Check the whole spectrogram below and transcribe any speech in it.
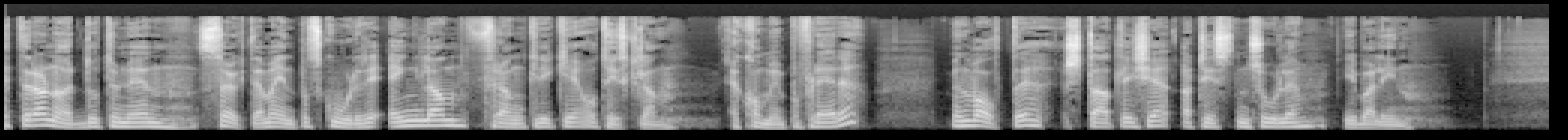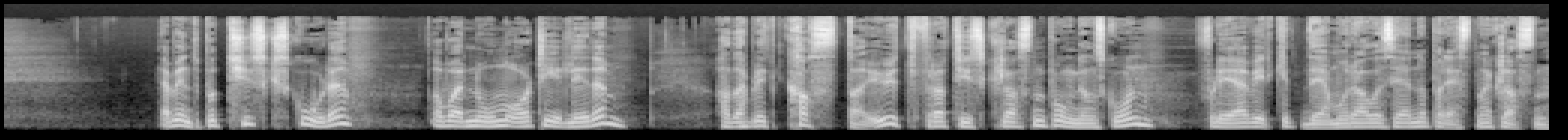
Etter Arnardo-turneen søkte jeg meg inn på skoler i England, Frankrike og Tyskland. Jeg kom inn på flere, men valgte Staatliche Artistenschule i Berlin. Jeg begynte på tysk skole, og bare noen år tidligere hadde jeg blitt kasta ut fra tyskklassen på ungdomsskolen fordi jeg virket demoraliserende på resten av klassen.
